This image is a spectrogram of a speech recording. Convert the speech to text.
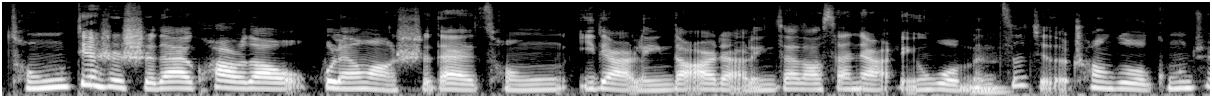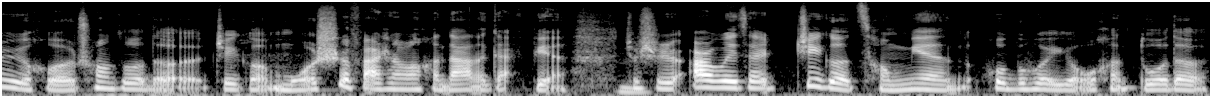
从电视时代跨入到互联网时代，从一点零到二点零再到三点零，我们自己的创作工具和创作的这个模式发生了很大的改变。就是二位在这个层面会不会有很多的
